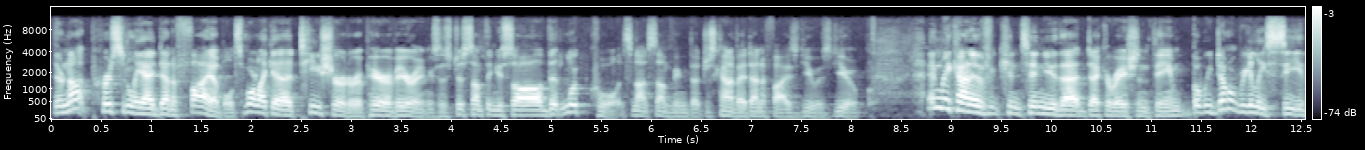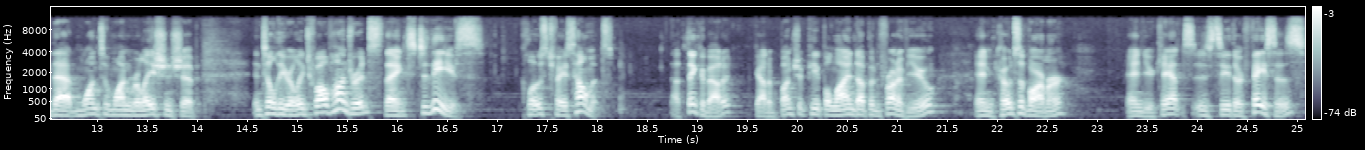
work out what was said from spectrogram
they're not personally identifiable. It's more like a t-shirt or a pair of earrings. It's just something you saw that looked cool. It's not something that just kind of identifies you as you. And we kind of continue that decoration theme, but we don't really see that one-to-one -one relationship until the early 1200s, thanks to these closed-face helmets. Now think about it. You've Got a bunch of people lined up in front of you in coats of armor, and you can't see their faces.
